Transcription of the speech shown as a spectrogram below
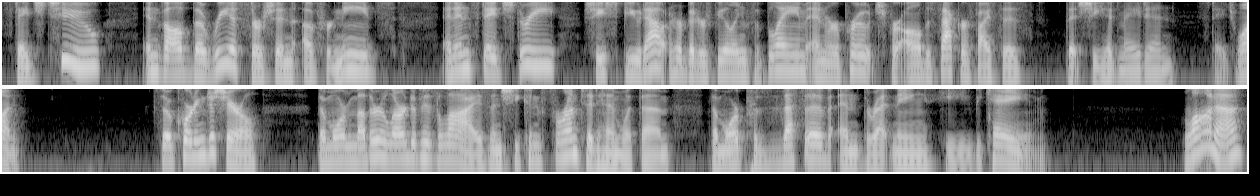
Stage two involved the reassertion of her needs. And in stage three, she spewed out her bitter feelings of blame and reproach for all the sacrifices that she had made in stage one. So, according to Cheryl, the more Mother learned of his lies and she confronted him with them, the more possessive and threatening he became. Lana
